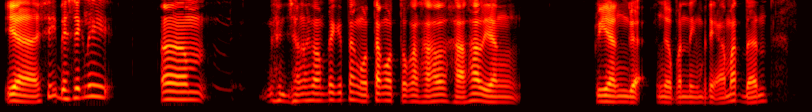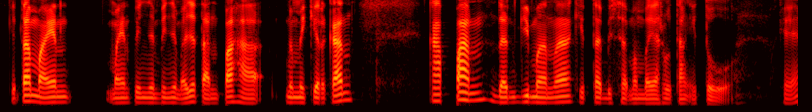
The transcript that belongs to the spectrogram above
Ya sih basically um, jangan sampai kita ngutang untuk hal-hal yang yang nggak nggak penting-penting amat dan kita main main pinjam-pinjam aja tanpa memikirkan kapan dan gimana kita bisa membayar hutang itu. Oke. Okay?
